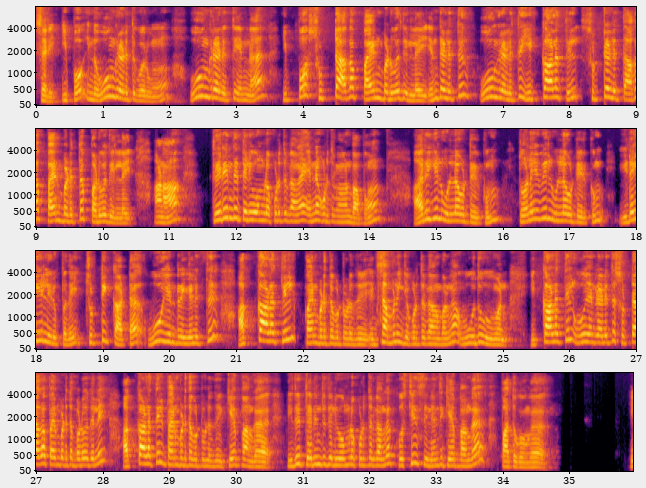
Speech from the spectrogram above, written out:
சரி இப்போது இந்த ஊங்கிற எழுத்துக்கு வருவோம். ஊங்குற எழுத்து என்ன? இப்போது சுட்டாக பயன்படுவதில்லை. எந்த எழுத்து? ஊங்கிற எழுத்து இக்காலத்தில் சுட்டெழுத்தாக பயன்படுத்தப்படுவதில்லை. ஆனால் தெரிந்து தெளிவோம்ல கொடுத்துருக்காங்க. என்ன கொடுத்துருக்காங்கன்னு பார்ப்போம். அருகில் உள்ளவற்றிற்கும் தொலைவில் உள்ளவற்றிற்கும் இடையில் இருப்பதை சுட்டிக்காட்ட ஊ என்ற எழுத்து அக்காலத்தில் பயன்படுத்தப்பட்டுள்ளது. எக்ஸாம்பிள் இங்கே கொடுத்துருக்காங்க பாருங்கள் ஊது ஊவன் இக்காலத்தில் ஊ என்ற எழுத்து சுட்டாக பயன்படுத்தப்படுவதில்லை அக்காலத்தில் பயன்படுத்தப்பட்டுள்ளது. கேட்பாங்க. இது தெரிந்து தெளிவோம்ல கொடுத்துருக்காங்க. கொஸ்டின்ஸ் இதுலேருந்து கேட்பாங்க. பார்த்துக்கோங்க.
